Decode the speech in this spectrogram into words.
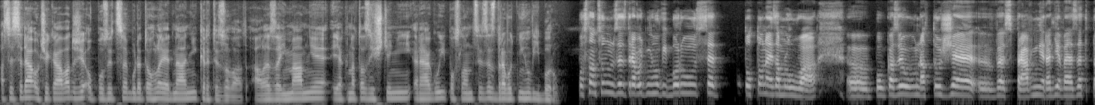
Asi se dá očekávat, že opozice bude tohle jednání kritizovat, ale zajímá mě, jak na ta zjištění reagují poslanci ze zdravotního výboru. Poslancům ze zdravotního výboru se toto nezamlouvá. Eh, poukazují na to, že eh, ve správní radě VZP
